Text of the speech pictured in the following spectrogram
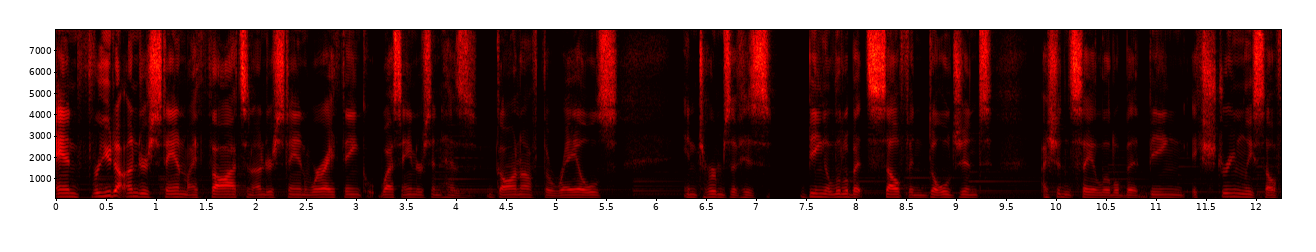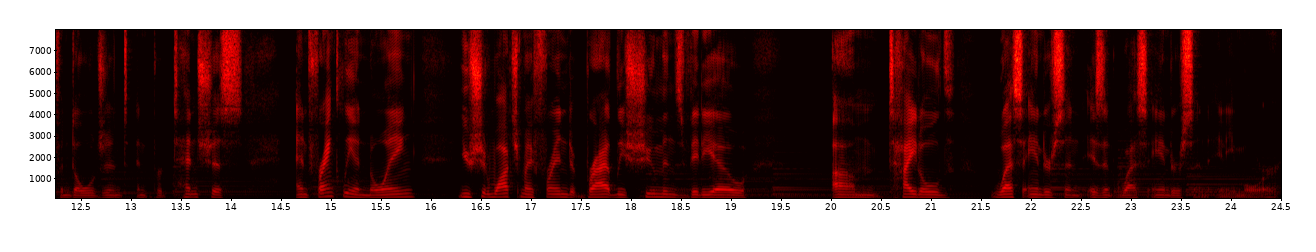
And for you to understand my thoughts and understand where I think Wes Anderson has gone off the rails in terms of his being a little bit self indulgent, I shouldn't say a little bit, being extremely self indulgent and pretentious and frankly annoying, you should watch my friend Bradley Schumann's video um, titled Wes Anderson Isn't Wes Anderson Anymore.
